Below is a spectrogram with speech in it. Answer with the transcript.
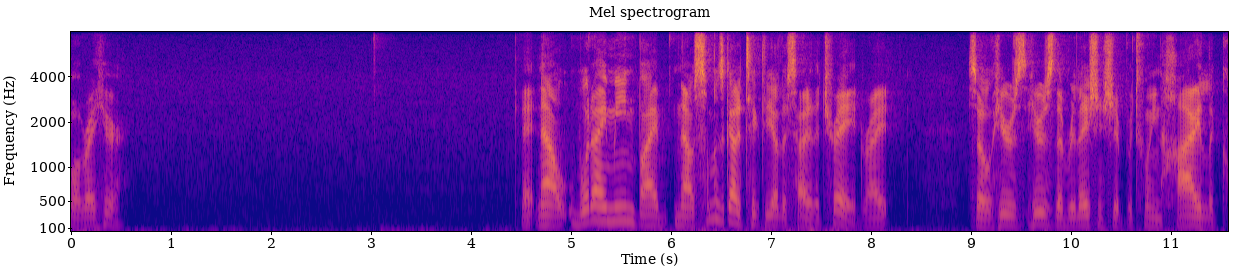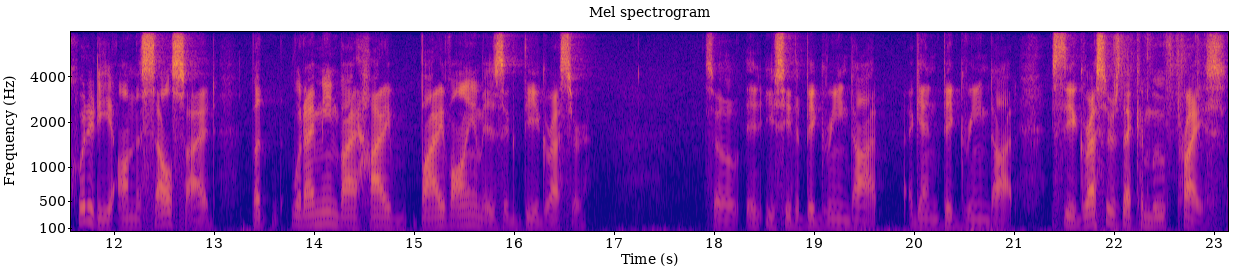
Well, right here. Okay, now what I mean by now someone's got to take the other side of the trade, right? So here's here's the relationship between high liquidity on the sell side, but what I mean by high buy volume is the aggressor. So it, you see the big green dot. Again, big green dot. It's the aggressors that can move price.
